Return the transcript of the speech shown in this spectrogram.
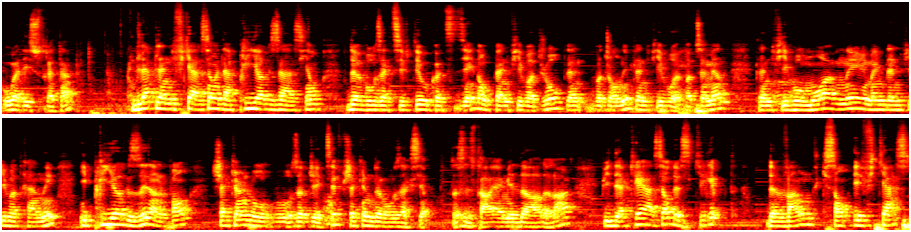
ou à des sous-traitants de la planification et de la priorisation de vos activités au quotidien. Donc, planifiez votre jour, votre journée, planifiez votre semaine, planifiez vos mois à venir et même planifiez votre année et priorisez dans le fond chacun de vos, objectifs, chacune de vos actions. Ça, c'est du travail à 1000 de l'heure. Puis de la création de scripts de vente qui sont efficaces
